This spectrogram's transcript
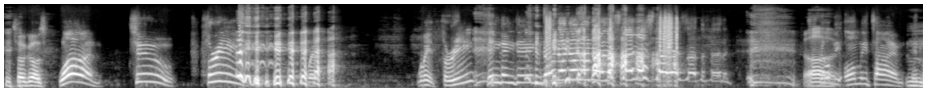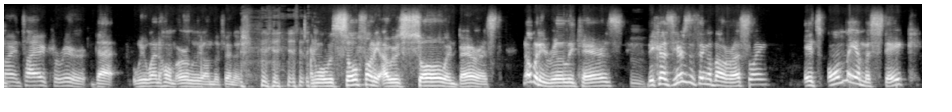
this. So it goes one, two, three. Wait, three? Ding, ding, ding. No, no, no, no, no. That's not. That's not. That's not the finish. Uh, Still the only time in mm. my entire career that we went home early on the finish. And what was so funny, I was so embarrassed. Nobody really cares Mm. because here's the thing about wrestling it's only a mistake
